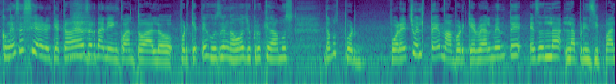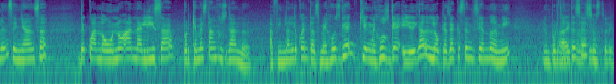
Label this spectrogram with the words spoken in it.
con ese cierre que acaba de hacer Dani en cuanto a lo por qué te juzgan a vos, yo creo que damos, damos por, por hecho el tema, porque realmente esa es la, la principal enseñanza de cuando uno analiza por qué me están juzgando. A final de cuentas, me juzguen quien me juzgue y digan lo que sea que estén diciendo de mí. Lo importante es eso. la historia.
